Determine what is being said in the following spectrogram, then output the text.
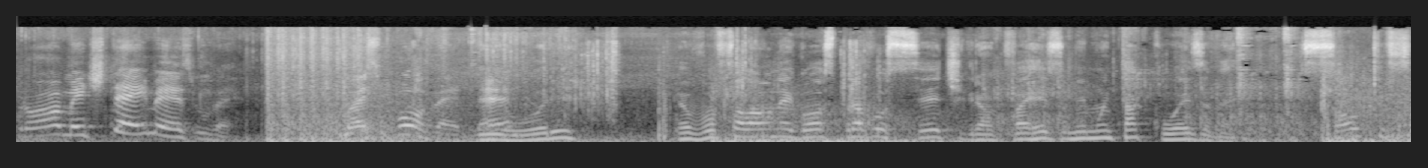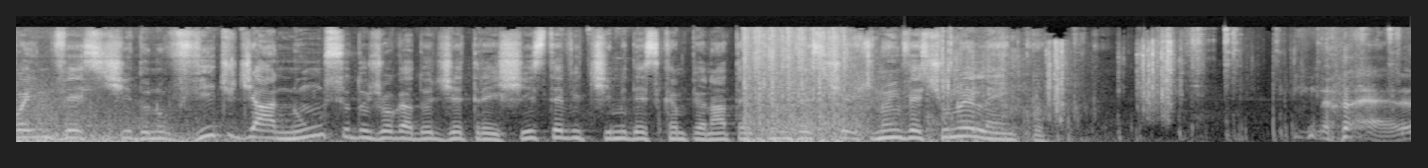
provavelmente tem mesmo, velho. Mas, pô, velho, né? Yuri. Eu vou falar um negócio pra você, Tigrão, que vai resumir muita coisa, velho. Só o que foi investido no vídeo de anúncio do jogador de G3X teve time desse campeonato aí que não investiu, que não investiu no elenco. É,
